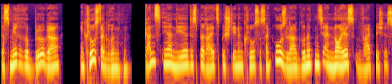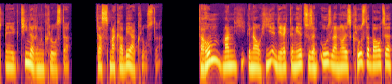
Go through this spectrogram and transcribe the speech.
dass mehrere Bürger ein Kloster gründen Ganz in der Nähe des bereits bestehenden Klosters St. Ursula gründeten sie ein neues weibliches Benediktinerinnenkloster, das Makkabäerkloster. Warum man genau hier in direkter Nähe zu St. Ursula ein neues Kloster baute,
